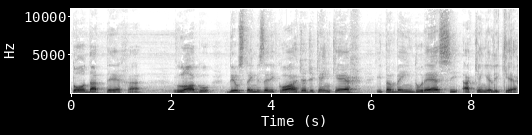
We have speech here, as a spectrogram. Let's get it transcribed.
toda a terra. Logo, Deus tem misericórdia de quem quer e também endurece a quem ele quer.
